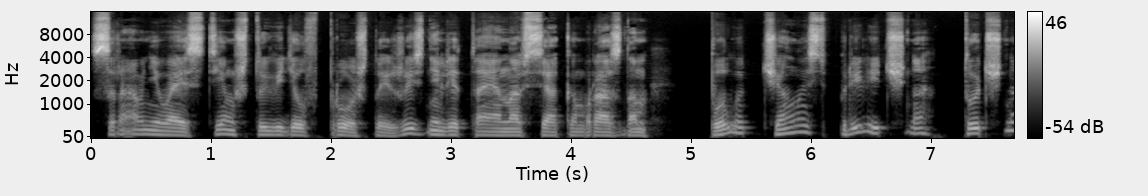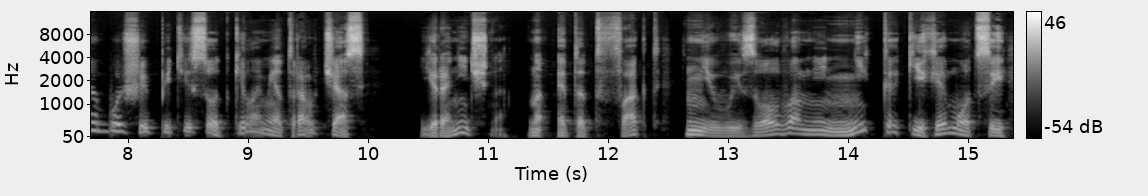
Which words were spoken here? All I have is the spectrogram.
сравнивая с тем, что видел в прошлой жизни, летая на всяком разном. Получалось прилично, точно больше 500 километров в час. Иронично, но этот факт не вызвал во мне никаких эмоций.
